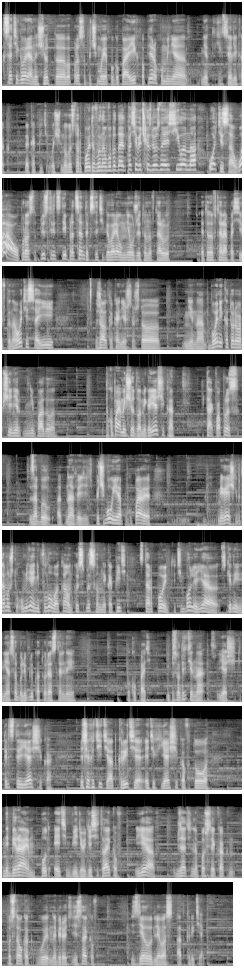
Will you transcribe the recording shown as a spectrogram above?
кстати говоря, насчет э, вопроса, почему я покупаю их. Во-первых, у меня нет таких целей, как накопить очень много старпоинтов, и нам выпадает пассивочка Звездная Сила на Отиса. Вау! Просто плюс 33%. Кстати говоря, у меня уже это на вторую... Это на вторая пассивка на Отиса, и жалко, конечно, что не на Бонни, который вообще не, не падала. Покупаем еще два мегаящика. Так, вопрос забыл ответить. Почему я покупаю мегаящики, потому что у меня не фуловый аккаунт, какой смысл мне копить старпоинты, тем более я скины не особо люблю, которые остальные покупать. И посмотрите на ящики, 33 ящика. Если хотите открытие этих ящиков, то набираем под этим видео 10 лайков. Я обязательно после, как, после того, как вы наберете 10 лайков, сделаю для вас открытие.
